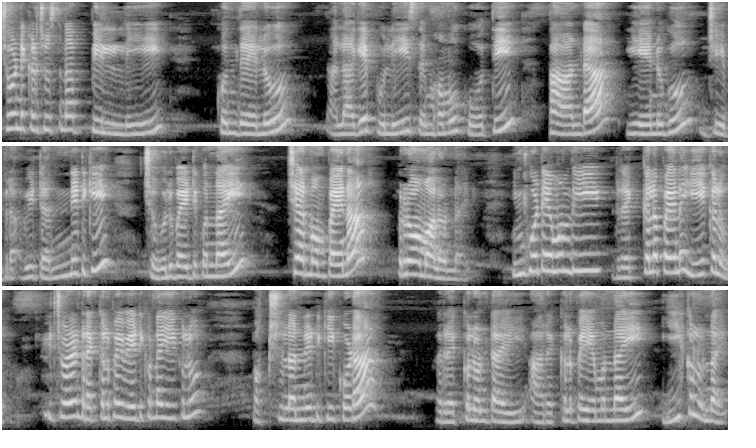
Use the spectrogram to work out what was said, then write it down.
చూడండి ఇక్కడ చూస్తున్న పిల్లి కుందేలు అలాగే పులి సింహము కోతి పాండా ఏనుగు జీబ్రా వీటన్నిటికీ చెవులు బయటకు ఉన్నాయి చర్మం పైన రోమాలు ఉన్నాయి ఇంకోటి ఏముంది రెక్కల పైన ఈకలు. ఇటు చూడండి రెక్కలపై వేటికి ఉన్న ఈకలు? పక్షులన్నిటికీ కూడా రెక్కలు ఉంటాయి ఆ రెక్కలపై ఏమున్నాయి? ఈకలు ఉన్నాయి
